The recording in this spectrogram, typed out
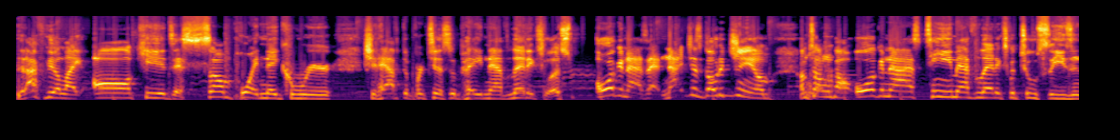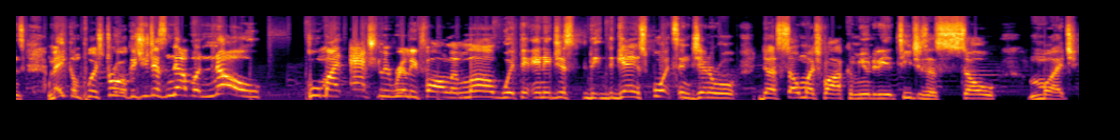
that I feel like all kids at some point in their career should have to participate in athletics. Organize that, not just go to gym. I'm talking about organized team athletics for two seasons. Make them push through because you just never know who might actually really fall in love with it. And it just the, the, game sports in general does so much for our community. It teaches us so much.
